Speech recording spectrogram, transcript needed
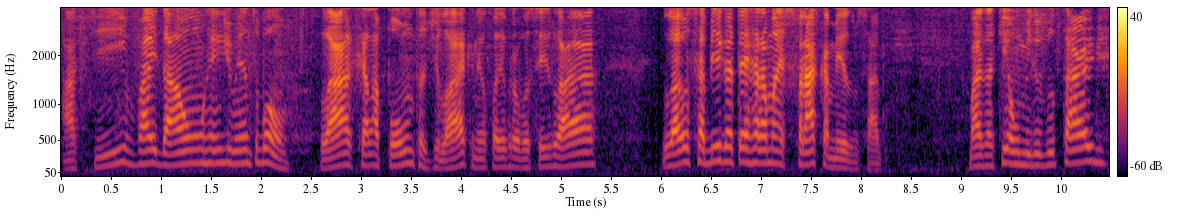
aqui vai dar um rendimento bom. Lá, aquela ponta de lá, que nem eu falei pra vocês, lá, lá eu sabia que a terra era mais fraca mesmo, sabe? Mas aqui é um milho do tarde,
